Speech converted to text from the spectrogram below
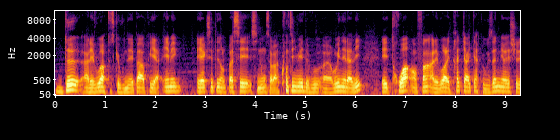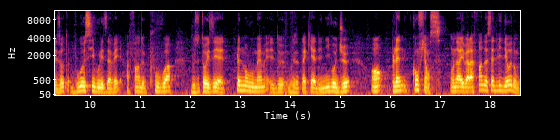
Deux, allez voir tout ce que vous n'avez pas appris à aimer et accepter dans le passé, sinon ça va continuer de vous euh, ruiner la vie. Et trois, enfin, allez voir les traits de caractère que vous admirez chez les autres. Vous aussi, vous les avez afin de pouvoir vous autoriser à être pleinement vous-même et de vous attaquer à des niveaux de jeu en pleine confiance. On arrive à la fin de cette vidéo, donc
